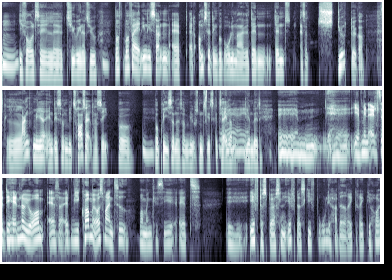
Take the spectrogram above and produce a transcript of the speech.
mm. i forhold til øh, 2021. Mm. Hvor, hvorfor er det egentlig sådan, at, at omsætningen på boligmarkedet, den, den altså, styrtdykker langt mere end det, som vi trods alt har set på, mm. på priserne, som vi jo sådan skal tale ja, ja, ja. om lige om lidt? Øhm, ja, ja, men altså, det handler jo om, altså, at vi kommer også fra en tid, hvor man kan sige, at øh, efterspørgselen efter at skifte bolig har været rigtig, rigtig høj.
